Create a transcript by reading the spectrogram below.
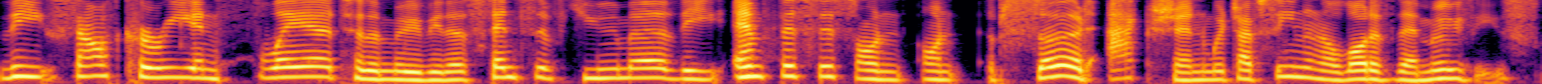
the South Korean flair to the movie, the sense of humor, the emphasis on on absurd action, which I've seen in a lot of their movies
